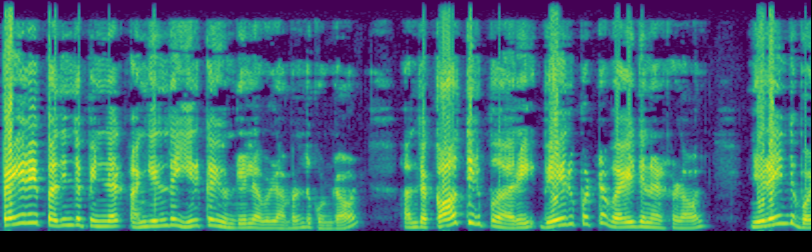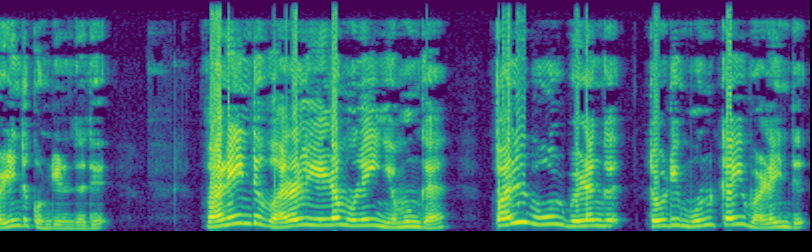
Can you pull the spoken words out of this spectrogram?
பெயரை பதிந்த பின்னர் அங்கிருந்த இருக்கையொன்றில் அவள் அமர்ந்து கொண்டாள். அந்த காத்திருப்பு அறை வேறுபட்ட வயதினர்களால் நிறைந்து வழிந்து கொண்டிருந்தது. வனைந்து வரல் இளமுலை எமுங்க பல்வூழ் விலங்கு தொடி முன்கை வளைந்து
